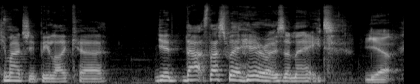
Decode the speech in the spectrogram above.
Can you imagine? It'd be like uh yeah that's that's where heroes are made. Yeah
